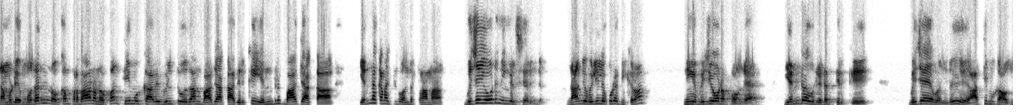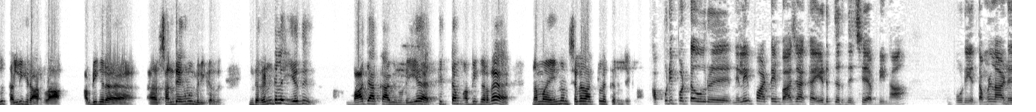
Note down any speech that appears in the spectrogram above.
நம்முடைய முதல் நோக்கம் பிரதான நோக்கம் திமுகவை வீழ்த்துவதுதான் பாஜகவிற்கு என்று பாஜக என்ன கணக்குக்கு வந்திருக்கலாமா விஜயோடு நீங்கள் சேருங்கள். நாங்க வெளியில கூட நிக்கிறோம். நீங்க விஜயோட போங்க என்ற ஒரு இடத்திற்கு விஜய வந்து அதிமுக வந்து தள்ளுகிறார்களா அப்படிங்கிற சந்தேகமும் இருக்கிறது. இந்த ரெண்டுல எது பாஜகவினுடைய திட்டம் அப்படிங்கிறத நம்ம இன்னும் சில நாட்கள்ல தெரிஞ்சுக்கலாம். அப்படிப்பட்ட ஒரு நிலைப்பாட்டை பாஜக எடுத்திருந்துச்சு அப்படின்னா இப்போதைய தமிழ்நாடு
